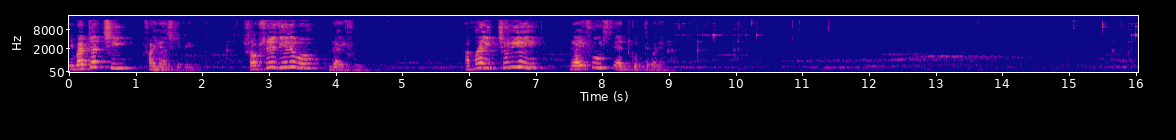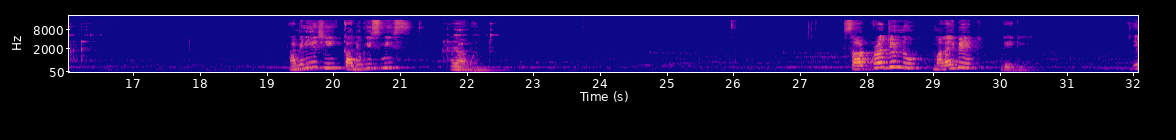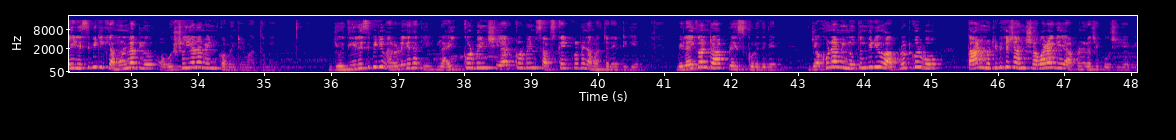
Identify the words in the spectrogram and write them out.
এবার যাচ্ছি ফাইনাল স্টেপে সবশেষে দিয়ে দেব ড্রাই ফ্রুট আপনারা ইচ্ছে অনুযায়ী ড্রাই ফ্রুটস অ্যাড করতে পারেন। আমি নিয়েছি কাজু কিশমিশ আর আমন্ড সার্ভ করার জন্য মালাই বেড রেডি। এই রেসিপিটি কেমন লাগল অবশ্যই জানাবেন কমেন্টের মাধ্যমে। যদি এই রেসিপিটি ভালো লেগে থাকে, লাইক করবেন, শেয়ার করবেন, সাবস্ক্রাইব করবেন আমার চ্যানেলটিকে। বেলাইকনটা প্রেস করে দেবেন। যখন আমি নতুন ভিডিও আপলোড করব, তার নোটিফিকেশান সবার আগে আপনার কাছে পৌঁছে যাবে।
